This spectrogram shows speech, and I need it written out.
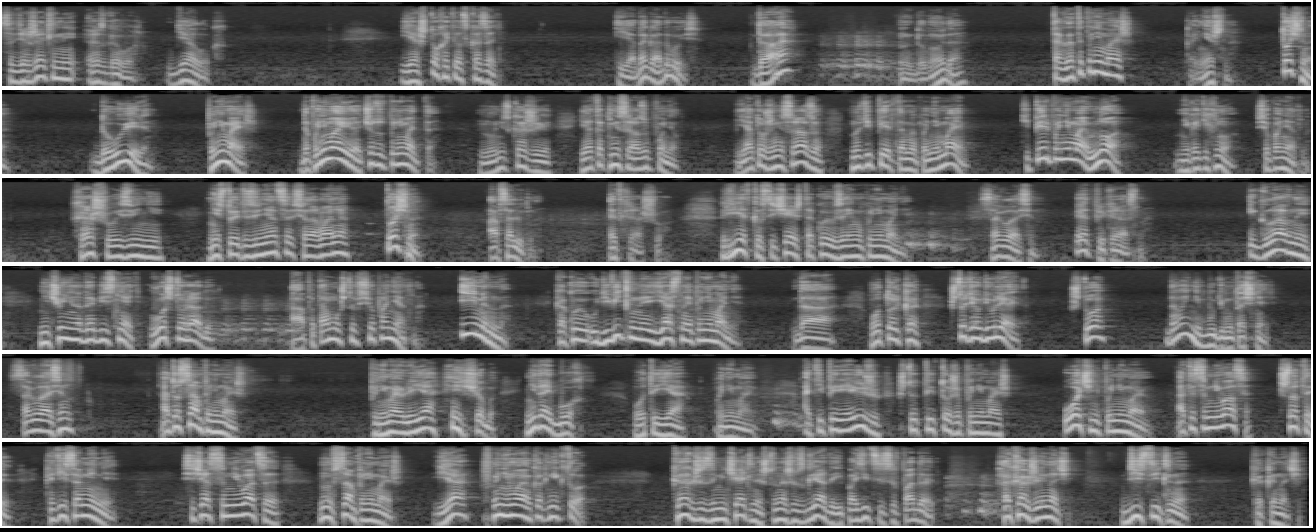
Содержательный разговор. Диалог. Я что хотел сказать? Я догадываюсь. Да? Думаю, да. Тогда ты понимаешь. Конечно. Точно? Да уверен. Понимаешь? Да понимаю я. Что тут понимать-то? Ну, не скажи. Я так не сразу понял. Я тоже не сразу, но теперь-то мы понимаем. Теперь понимаем, но... Никаких «но». Все понятно. Хорошо, извини. Не стоит извиняться, все нормально? Точно? Абсолютно. Это хорошо. Редко встречаешь такое взаимопонимание. Согласен. Это прекрасно. И главное, ничего не надо объяснять. Вот что радует. А потому что все понятно. Именно. Какое удивительное ясное понимание. Да. Вот только что тебя удивляет? Что? Давай не будем уточнять. Согласен. А то сам понимаешь. Понимаю ли я? Еще бы. Не дай бог. Вот и я понимаю. А теперь я вижу, что ты тоже понимаешь. Очень понимаю. А ты сомневался? Что ты? Какие сомнения? Сейчас сомневаться, ну, сам понимаешь. Я понимаю, как никто. Как же замечательно, что наши взгляды и позиции совпадают. А как же иначе? Действительно, как иначе.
